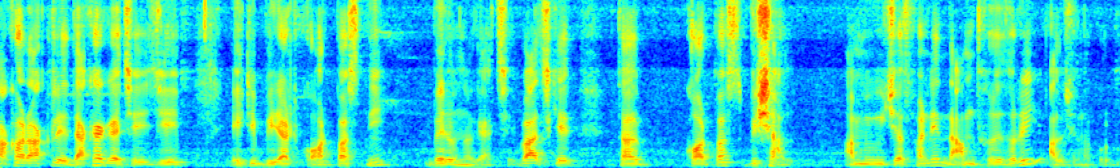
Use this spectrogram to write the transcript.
টাকা রাখলে দেখা গেছে যে একটি বিরাট কর্পাস নিয়ে বেরোনো গেছে। বা আজকে তার কর্পাস বিশাল। আমি মিউচুয়াল ফান্ডের নাম ধরে ধরেই আলোচনা করব।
